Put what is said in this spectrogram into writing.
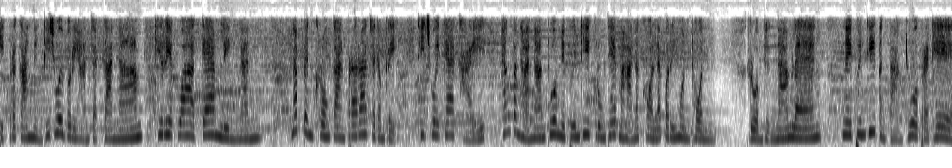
อีกประการหนึ่งที่ช่วยบริหารจัดการน้ำที่เรียกว่าแก้มลิงนั้น นับเป็นโครงการพระราชดำริ ที่ช่วยแก้ไข ทั้งปัญหาน้ำท่วมในพื้นที่กรุงเทพมหานครและปริมณฑลรวมถึงน้ำแล้ง ในพื้นที่ต่างๆ ทั่วประเทศ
